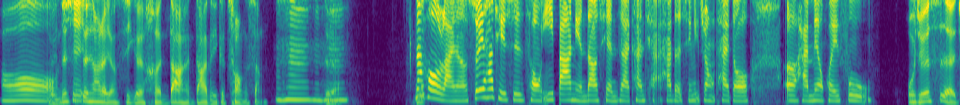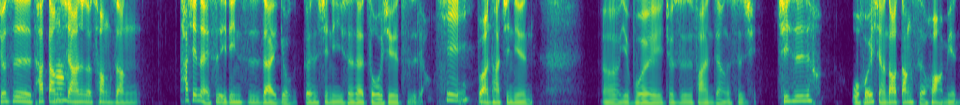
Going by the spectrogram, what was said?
哦，对，那是对他来讲是一个很大很大的一个创伤。嗯哼，嗯哼，对啊。那后来呢？所以他其实从一八年到现在，看起来他的心理状态都呃还没有恢复。我觉得是哎、欸，就是他当下那个创伤，哦、他现在也是一定是在有跟心理医生在做一些治疗，是，不然他今年呃也不会就是发生这样的事情。其实我回想到当时的画面，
